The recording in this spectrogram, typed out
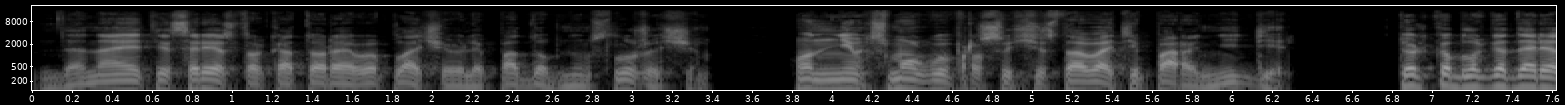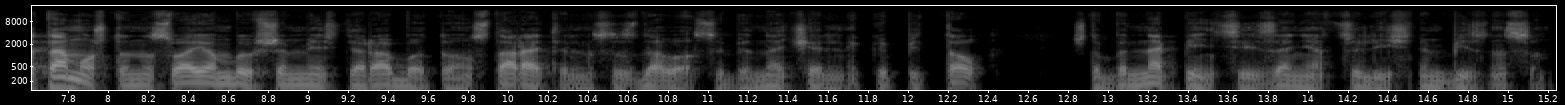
Да на эти средства, которые выплачивали подобным служащим, он не смог бы просуществовать и пары недель. Только благодаря тому, что на своем бывшем месте работы он старательно создавал себе начальный капитал, чтобы на пенсии заняться личным бизнесом,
